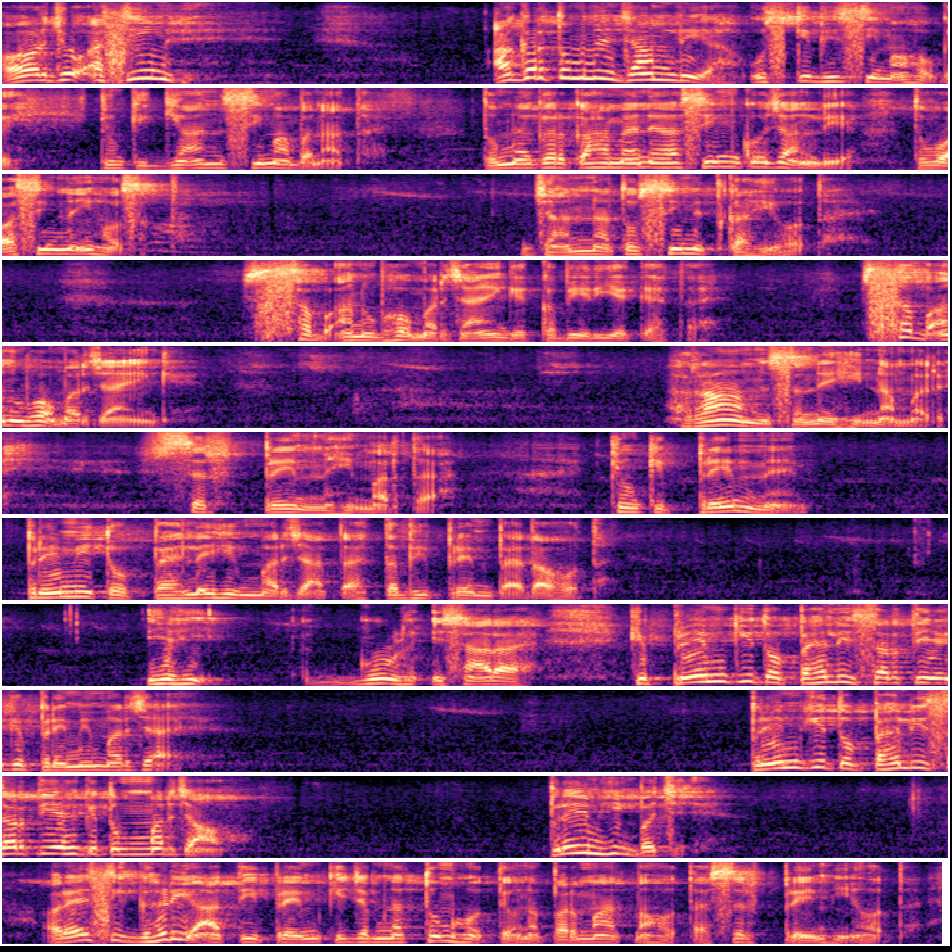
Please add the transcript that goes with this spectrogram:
और जो असीम है, अगर तुमने जान लिया, उसकी भी सीमा हो गई, क्योंकि ज्ञान सीमा बनाता है। तुमने अगर कहा, मैंने असीम को जान लिया तो वो असीम नहीं हो सकता। जानना तो सीमित का ही होता है। सब अनुभव मर जाएँगे, कबीर ये कहता है। सब अनुभव मर जाएँगे। राम सने ही न मरे, सिर्फ़ प्रेम नहीं मरता। क्योंकि प्रेम में, प्रेमी तो पहले ही मर जाता है, तभी प्रेम पैदा होता है। यही गूढ़ इशारा है कि प्रेम की तो पहली शर्त यह कि प्रेमी मर जाए। प्रेम की तो पहली शर्त यह है कि तुम मर जाओ। प्रेम ही बचे। और ऐसी घड़ी आती प्रेम की जब न तुम होते हो, न परमात्मा होता है, सिर्फ़ प्रेम ही होता है।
